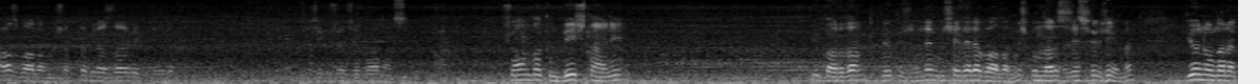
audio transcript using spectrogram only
az bağlanmış hatta biraz daha bekleyelim. Bize güzelce bağlansın. Şu an bakın 5 tane yukarıdan gökyüzünden bir şeylere bağlanmış. Bunları size söyleyemem. Yön olarak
